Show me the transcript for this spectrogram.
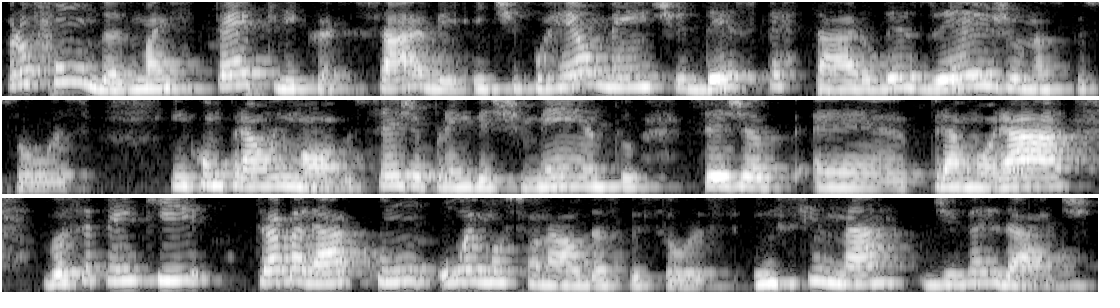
profundas, mais técnicas, sabe? E, tipo, realmente despertar o desejo nas pessoas em comprar um imóvel, seja para investimento, seja é, para morar, você tem que trabalhar com o emocional das pessoas, ensinar de verdade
